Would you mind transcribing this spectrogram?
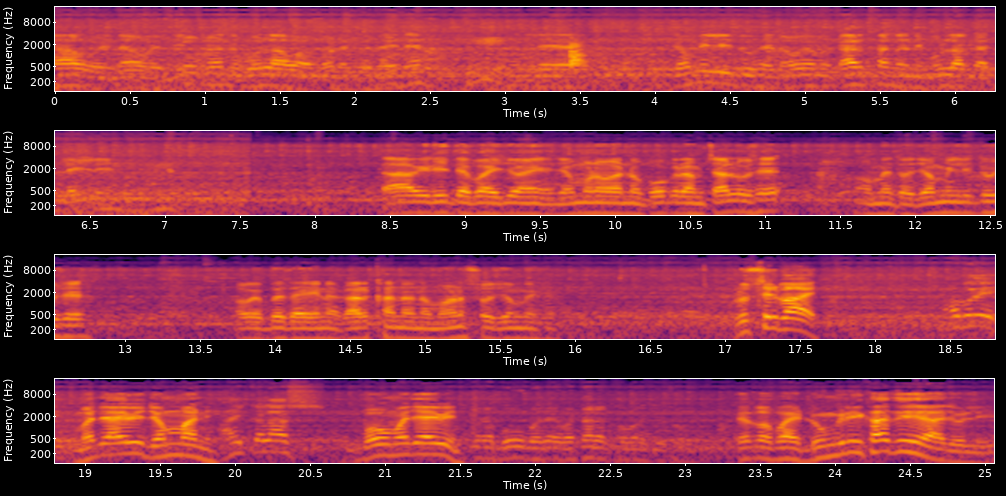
ના હોય ના હોય. મિત્રને બોલાવવા પડે બધાને એટલે જમી લીધું છે ને હવે અમે કારખાનાની મુલાકાત લઈ લીધી તો આવી રીતે ભાઈ જો અહીં જમણવારનો પ્રોગ્રામ ચાલુ છે. અમે તો જમી લીધું છે. હવે બધા એના કારખાનાના માણસો જમે છે. રુશિલભાઈ હા ભાઈ. મજા આવી જમવાની? બહુ મજા આવી ને? બહુ બધા વધારે ખવાય છે તે ભાઈ ડુંગળી ખાધી છે આજ ઓલી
